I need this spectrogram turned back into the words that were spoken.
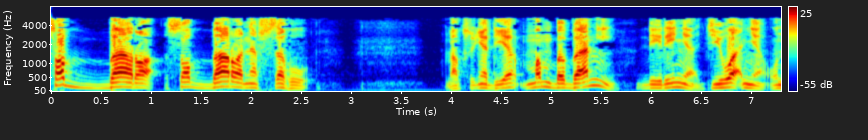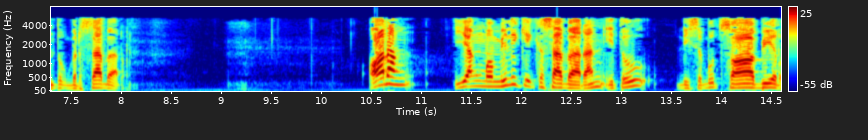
sabbara, sabbara nafsahu. Maksudnya dia membebani dirinya, jiwanya untuk bersabar. Orang yang memiliki kesabaran itu disebut sabir.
